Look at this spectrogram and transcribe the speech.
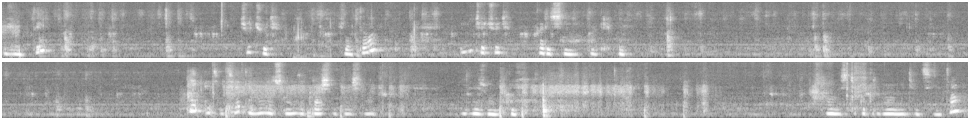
желтый. Чуть-чуть желтого. И чуть-чуть коричневого капельку. И этим цветом мы начнем закрашивать нашего движенка. Полностью покрываем этим цветом.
